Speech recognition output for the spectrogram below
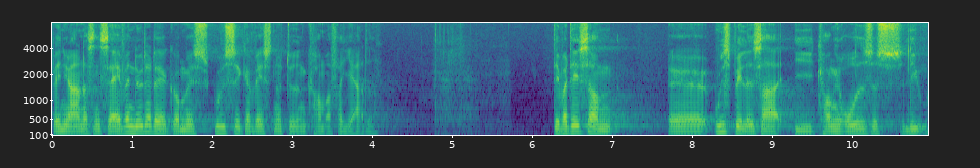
Benny Andersen sagde, hvad nytter det at gå med skudsikker vest, når døden kommer fra hjertet? Det var det, som øh, udspillede sig i konge Rodes' liv.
